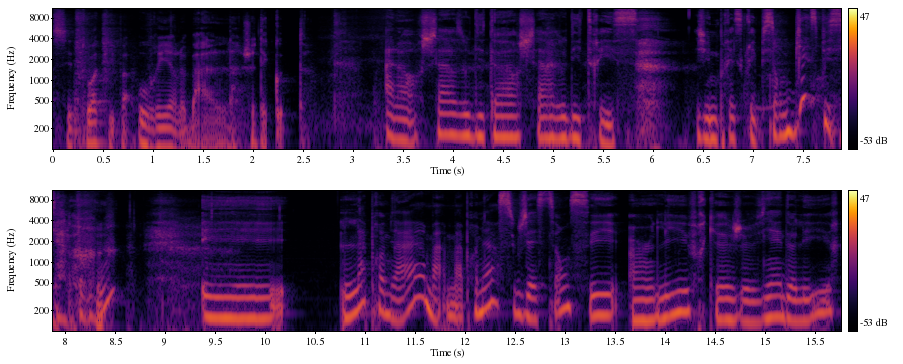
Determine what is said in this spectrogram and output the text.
C'est toi qui vas ouvrir le bal. Je t'écoute. Alors, chers auditeurs, chères auditrices, j'ai une prescription bien spéciale pour vous. Et la première, ma, première suggestion, c'est un livre que je viens de lire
